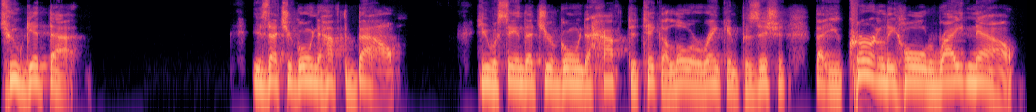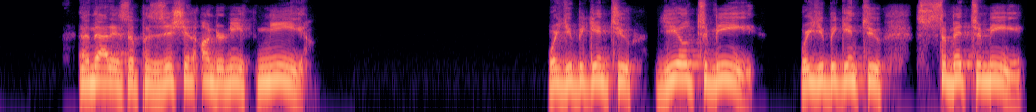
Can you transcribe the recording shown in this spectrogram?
to get that is that you're going to have to bow. He was saying that you're going to have to take a lower ranking position that you currently hold right now. And that is a position underneath me, where you begin to yield to me, where you begin to submit to me.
